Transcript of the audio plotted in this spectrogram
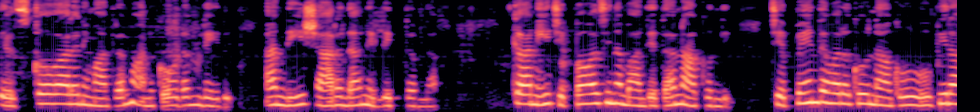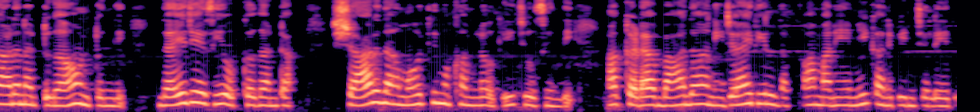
తెలుసుకోవాలని మాత్రం అనుకోవడం లేదు అంది శారద నిర్లిప్తంగా. కానీ చెప్పవలసిన బాధ్యత నాకుంది. చెప్పేంత వరకు నాకు ఊపిరాడనట్టుగా ఉంటుంది. దయచేసి ఒక్క గంట. శారద మూర్తి ముఖంలోకి చూసింది. అక్కడ బాధ నిజాయితీలు తప్ప మరేమీ కనిపించలేదు.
